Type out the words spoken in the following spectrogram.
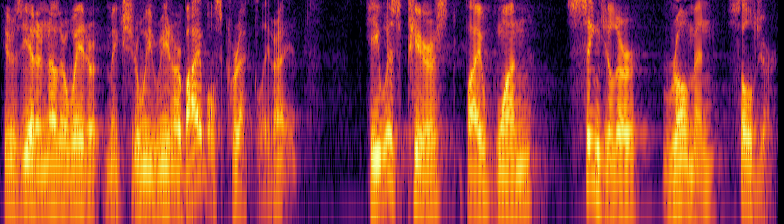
Here's yet another way to make sure we read our Bibles correctly, right? He was pierced by one singular Roman soldier.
